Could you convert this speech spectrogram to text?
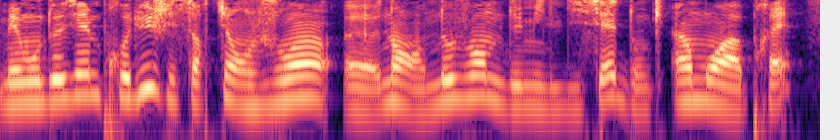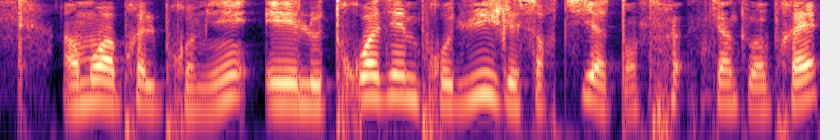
Mais mon deuxième produit, je l'ai sorti en juin, euh, non, en novembre 2017, donc un mois après, un mois après le premier. Et le troisième produit, je l'ai sorti, attends, tiens-toi prêt,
